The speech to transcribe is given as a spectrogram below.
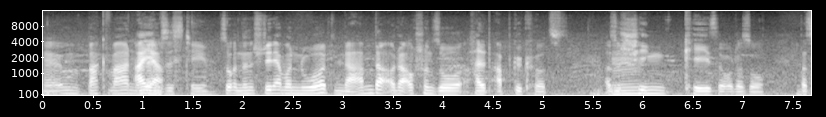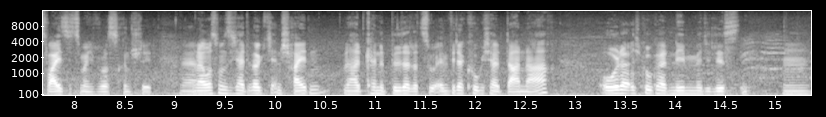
Ja, um Backwaren Ah, in ja. System. So, und dann stehen aber nur die Namen da oder auch schon so halb abgekürzt. Also Mhm. Schinken, Käse oder so. Das weiß ich zum Beispiel, wo das drin steht. Und da Ja. muss man sich halt wirklich entscheiden und halt keine Bilder dazu. Entweder gucke ich halt danach oder ich gucke halt neben mir die Listen. Hm.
